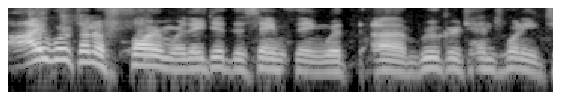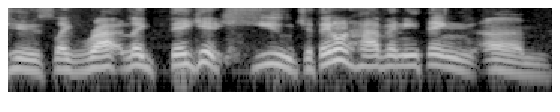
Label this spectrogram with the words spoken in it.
I worked on a farm where they did the same thing with um, Ruger 1022s. Like, rat, like they get huge if they don't have anything. Um,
